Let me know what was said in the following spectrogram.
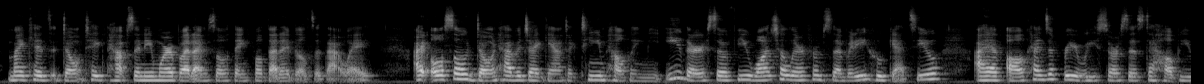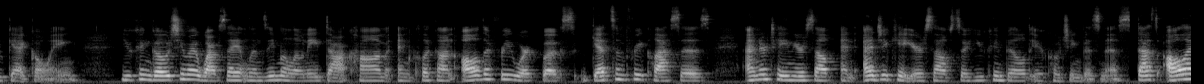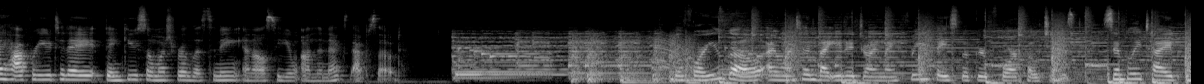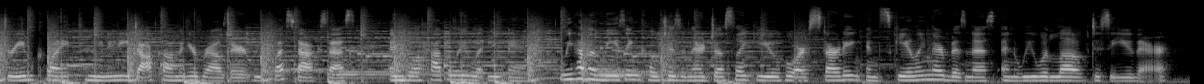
My kids don't take naps anymore, but I'm so thankful that I built it that way. I also don't have a gigantic team helping me either, so if you want to learn from somebody who gets you, I have all kinds of free resources to help you get going you can go to my website, lindsaymaloney.com, and click on all the free workbooks, get some free classes, entertain yourself, and educate yourself so you can build your coaching business. That's all I have for you today. Thank you so much for listening, and I'll see you on the next episode. Before you go, I want to invite you to join my free Facebook group for coaches. Simply type dreamclientcommunity.com in your browser, request access, and we'll happily let you in. We have amazing coaches in there just like you who are starting and scaling their business, and we would love to see you there.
